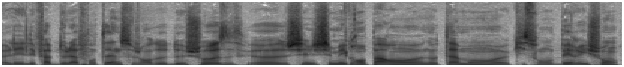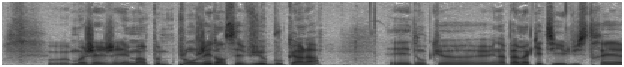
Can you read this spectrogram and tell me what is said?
euh, les, fables de La Fontaine, ce genre de, choses. Euh, chez, mes grands-parents, euh, notamment, qui sont berrichons, moi j'allais un peu me plonger dans ces vieux bouquins-là. Et donc il y en a pas mal qui étaient illustrés,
